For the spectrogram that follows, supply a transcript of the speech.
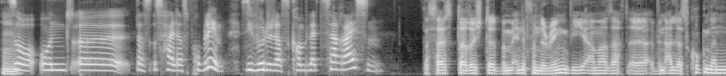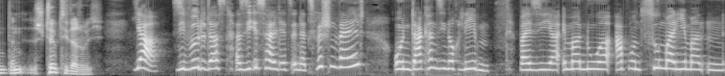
Hm. So, und äh, das ist halt das Problem. Sie würde das komplett zerreißen. Das heißt, dadurch, dass beim Ende von The Ring, wie Amma sagt, äh, wenn alle das gucken, dann, dann stirbt sie dadurch. Ja, sie würde das, also sie ist halt jetzt in der Zwischenwelt und da kann sie noch leben, weil sie ja immer nur ab und zu mal jemanden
